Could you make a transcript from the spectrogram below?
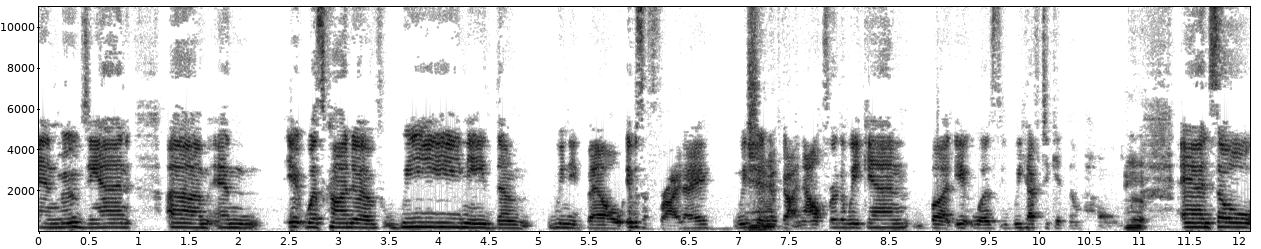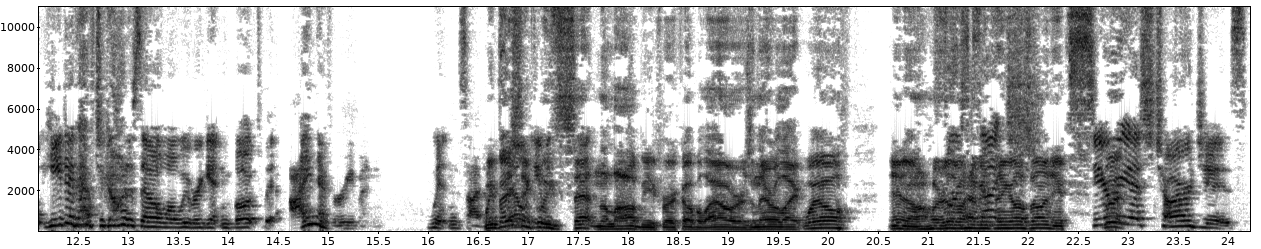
and moved in. Um, and it was kind of we need them we need bail it was a friday we shouldn't mm-hmm. have gotten out for the weekend but it was we have to get them home yeah. and so he did have to go to cell while we were getting booked but i never even went inside we basically was, sat in the lobby for a couple hours and they were like well you know we really don't have anything else on you serious but, charges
